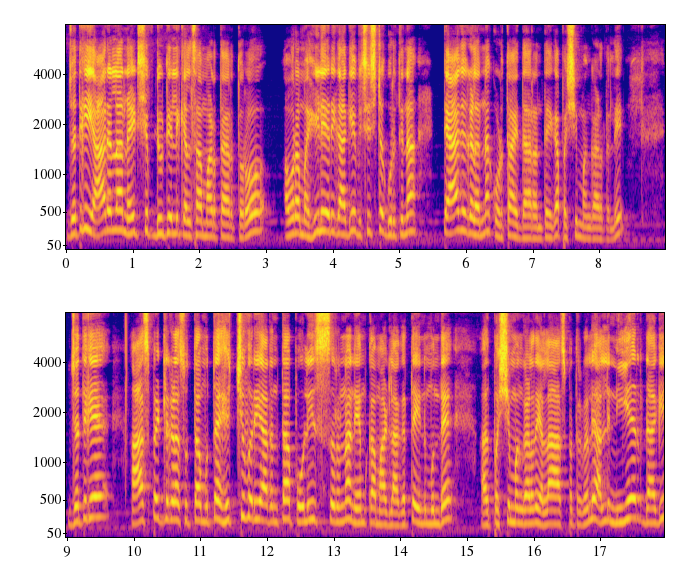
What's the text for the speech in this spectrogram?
ಜೊತೆಗೆ ಯಾರೆಲ್ಲ ನೈಟ್ ಶಿಫ್ಟ್ ಡ್ಯೂಟಿಯಲ್ಲಿ ಕೆಲಸ ಮಾಡ್ತಾ ಇರ್ತಾರೋ, ಅವರ ಮಹಿಳೆಯರಿಗಾಗಿ ವಿಶಿಷ್ಟ ಗುರುತಿನ ಟ್ಯಾಗ್ಗಳನ್ನು ಕೊಡ್ತಾ ಇದ್ದಾರಂತೆ ಈಗ ಪಶ್ಚಿಮ ಬಂಗಾಳದಲ್ಲಿ. ಜೊತೆಗೆ ಹಾಸ್ಪಿಟ್ಲ್ಗಳ ಸುತ್ತಮುತ್ತ ಹೆಚ್ಚುವರಿಯಾದಂಥ ಪೊಲೀಸರನ್ನು ನೇಮಕ ಮಾಡಲಾಗುತ್ತೆ. ಇನ್ನು ಮುಂದೆ ಅದು ಪಶ್ಚಿಮ ಬಂಗಾಳದ ಎಲ್ಲ ಆಸ್ಪತ್ರೆಗಳಲ್ಲಿ ಅಲ್ಲಿ ನಿಯರ್ದಾಗಿ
